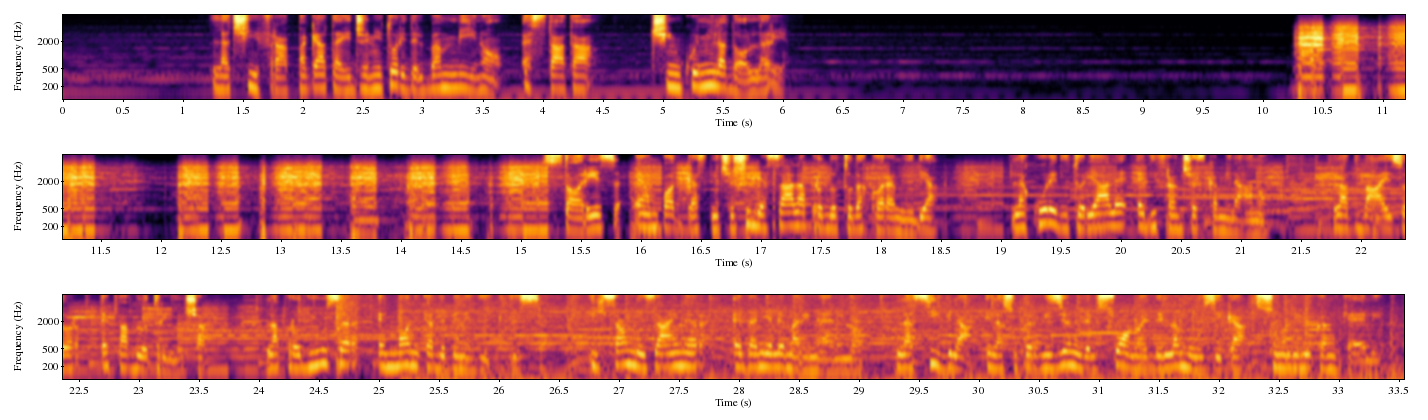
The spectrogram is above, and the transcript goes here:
La cifra pagata ai genitori del bambino è stata 5.000 dollari. Stories è un podcast di Cecilia Sala prodotto da Cora Media. La cura editoriale è di Francesca Milano l'advisor è Pablo Trincia, la producer è Monica De Benedictis, il sound designer è Daniele Marinello, la sigla e la supervisione del suono e della musica sono di Luca Micheli.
